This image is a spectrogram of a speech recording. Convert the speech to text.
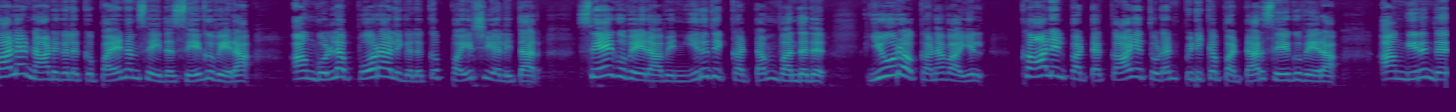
பல நாடுகளுக்கு பயணம் செய்த சேகுவேரா அங்குள்ள போராளிகளுக்கு பயிற்சி அளித்தார். சேகுவேராவின் இறுதி கட்டம் வந்தது. யூரோ கணவாயில் காலில் பட்ட காயத்துடன் பிடிக்கப்பட்டார் சேகுவேரா. அங்கிருந்து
